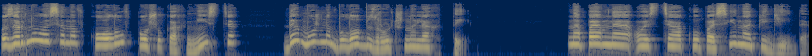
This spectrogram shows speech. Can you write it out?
озирнулася навколо в пошуках місця, де можна було б зручно лягти. Напевне, ось ця купа сіна підійде.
